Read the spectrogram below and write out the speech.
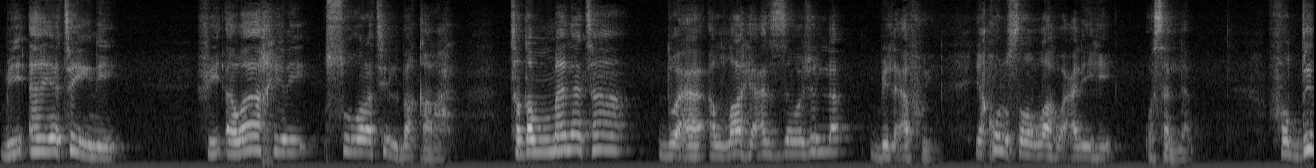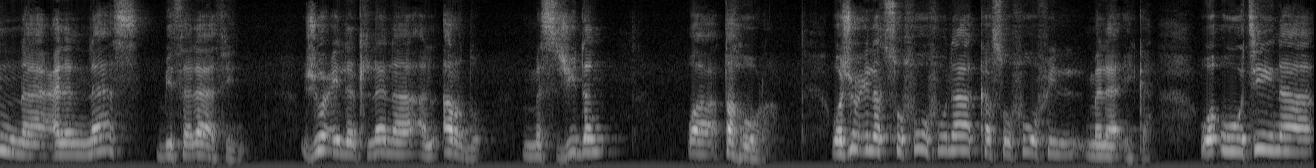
بآيتين في أواخر سورة البقرة. تضمنتا دعاء الله عز وجل بالعفو. يقول صلى الله عليه وسلم فضلنا على الناس بثلاث جعلت لنا الأرض مسجدا وطهورا. وجعلت صفوفنا كصفوف الملائكة. وأوتينا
